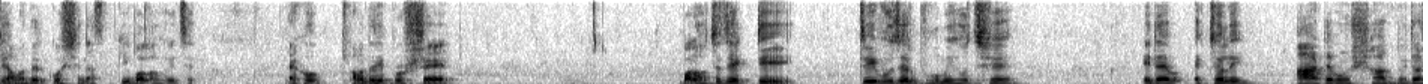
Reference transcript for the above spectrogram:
যে আমাদের কোশ্চেন আজকে কী বলা হয়েছে। দেখো, আমাদের এই প্রশ্নে বলা হচ্ছে যে একটি ত্রিভুজের ভূমি হচ্ছে এটা অ্যাকচুয়ালি আট এবং সাত দুইটার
